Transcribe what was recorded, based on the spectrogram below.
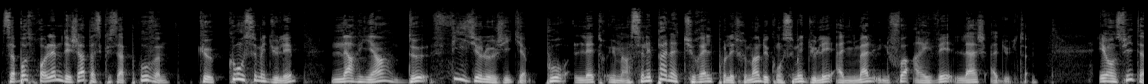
Ça pose problème déjà parce que ça prouve que consommer du lait n'a rien de physiologique pour l'être humain. Ce n'est pas naturel pour l'être humain de consommer du lait animal une fois arrivé l'âge adulte. Et ensuite,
